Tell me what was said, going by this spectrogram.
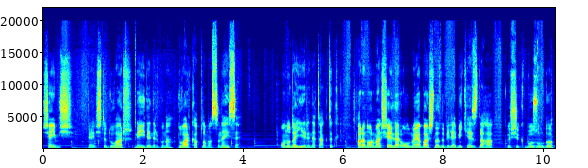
şeymiş. E işte duvar neyi denir buna? Duvar kaplaması neyse. Onu da yerine taktık. Paranormal şeyler olmaya başladı bile. Bir kez daha ışık bozuldu.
